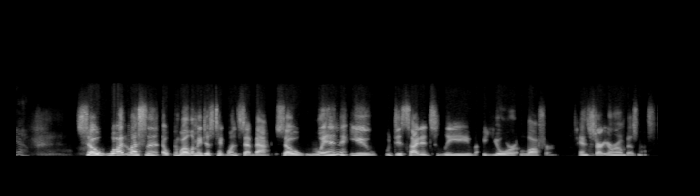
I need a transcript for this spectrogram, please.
Yeah. So, what lesson? oh, Well, let me just take one step back. So, when you decided to leave your law firm and Mhm. start your own business,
